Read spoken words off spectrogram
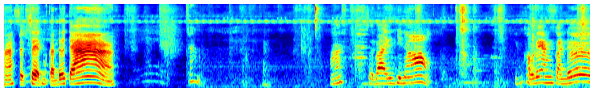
ฮะแซ่บๆกันเด้อจ้าฮะ สบายดีพี่น้อง กินข้าวแรงกันเด้อ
